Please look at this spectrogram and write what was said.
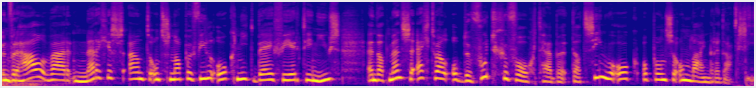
Een verhaal waar nergens aan te ontsnappen viel, ook niet bij VRT Nieuws. En dat mensen echt wel op de voet gevolgd hebben, dat zien we ook op onze online redactie.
